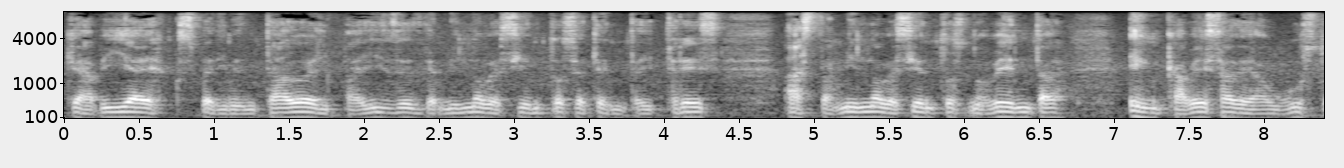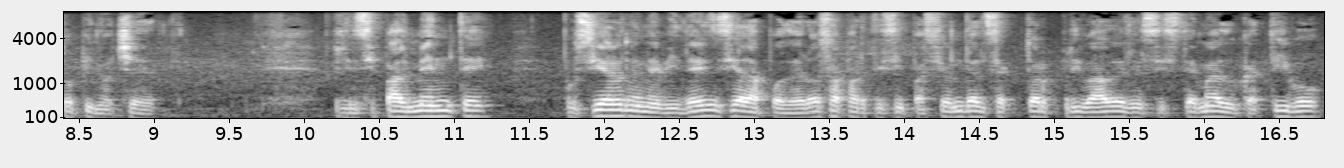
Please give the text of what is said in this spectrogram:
que había experimentado el país desde 1973 hasta 1990 en cabeza de Augusto Pinochet. Principalmente pusieron en evidencia la poderosa participación del sector privado en el sistema educativo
